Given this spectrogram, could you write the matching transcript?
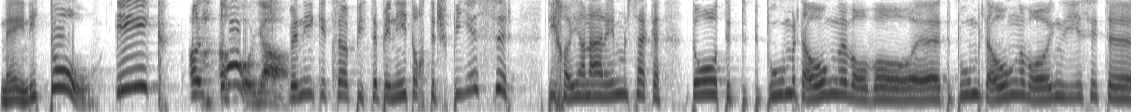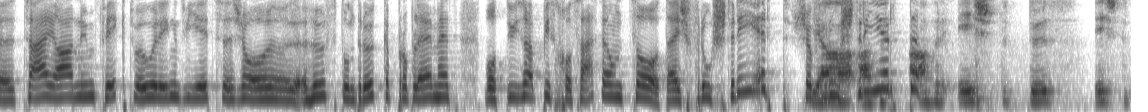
Nein, nicht du! Ich! Also, du, ja. Wenn ich jetzt etwas, dann bin ich doch der Spiesser. Die können ja dann immer sagen, du, der, der, der Boomer da unten, wo, wo, äh, der Boomer da unten, wo irgendwie seit äh, 10 Jahren nicht mehr fickt, weil er irgendwie jetzt schon Hüft- und Rückenprobleme hat, will uns etwas sagen und so. Der ist frustriert. Ist ein Frustrierter. Aber, aber ist das, ist dir,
